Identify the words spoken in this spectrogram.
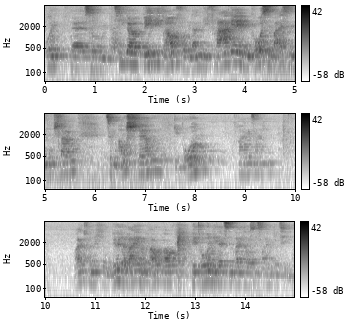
und äh, so ein Tigerbaby drauf und dann die Frage in großen weißen Buchstaben zum Aussterben geboren? Fragezeichen. Waldvernichtung, Wilderei und Raubbau bedrohen die letzten 3200 Tiger.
